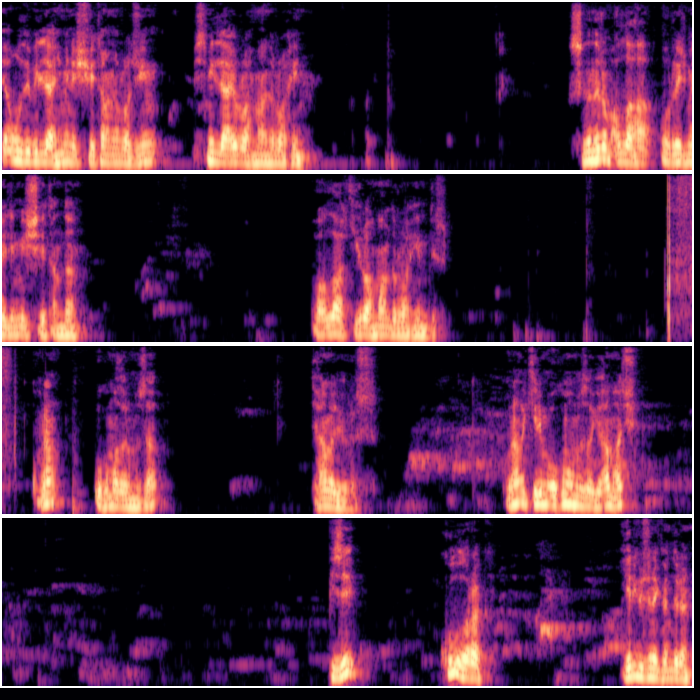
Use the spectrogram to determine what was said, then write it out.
Euzu billahi mineşşeytanirracim. Bismillahirrahmanirrahim. Sığınırım Allah'a o recm edilmiş şeytandan. O Allah ki Rahmandır Rahim'dir. Kur'an okumalarımıza devam ediyoruz. Kur'an-ı Kerim'i okumamızdaki amaç bizi kul olarak yeryüzüne gönderen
